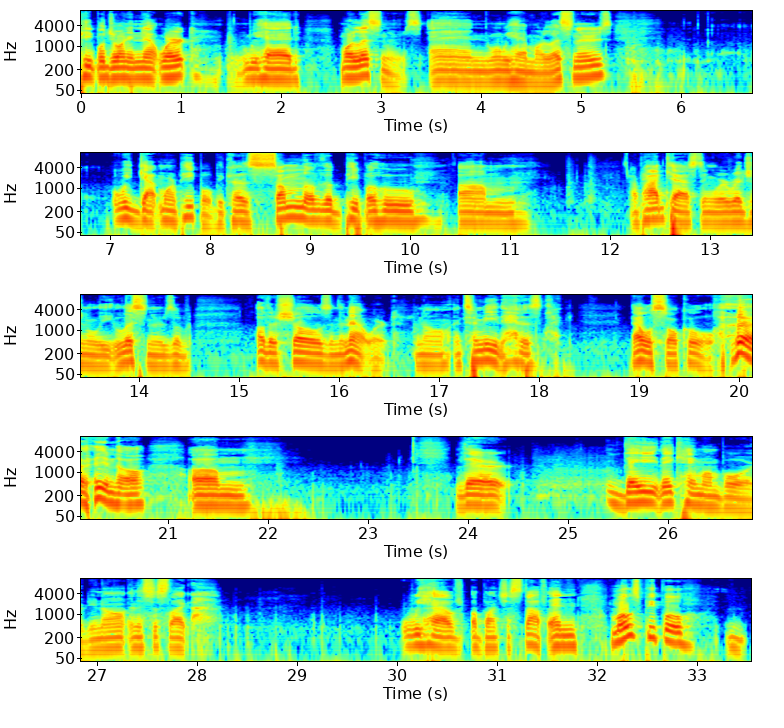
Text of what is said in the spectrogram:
people joining the network, we had more listeners, and when we had more listeners, we got more people because some of the people who um are podcasting were originally listeners of other shows in the network, you know, and to me that is like that was so cool, you know. Um, they're they they came on board, you know, and it's just like we have a bunch of stuff, and most people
